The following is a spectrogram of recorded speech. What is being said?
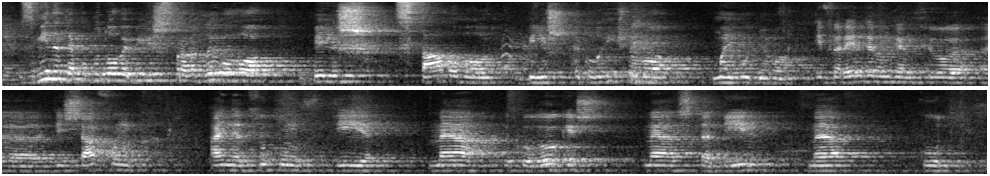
wird. Зміни для побудови більш справедливого, більш сталого, більш екологічного майбутнього. Die Veränderungen für äh, die Schaffung einer Zukunft, die mehr ökologisch, mehr stabil, mehr gut ist.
